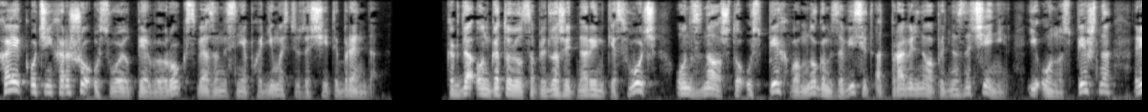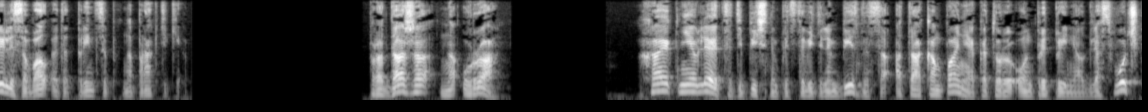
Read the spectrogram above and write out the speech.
Хайек очень хорошо усвоил первый урок, связанный с необходимостью защиты бренда. Когда он готовился предложить на рынке Swatch, он знал, что успех во многом зависит от правильного предназначения, и он успешно реализовал этот принцип на практике. Продажа на ура Хайек не является типичным представителем бизнеса, а та компания, которую он предпринял для Swatch,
